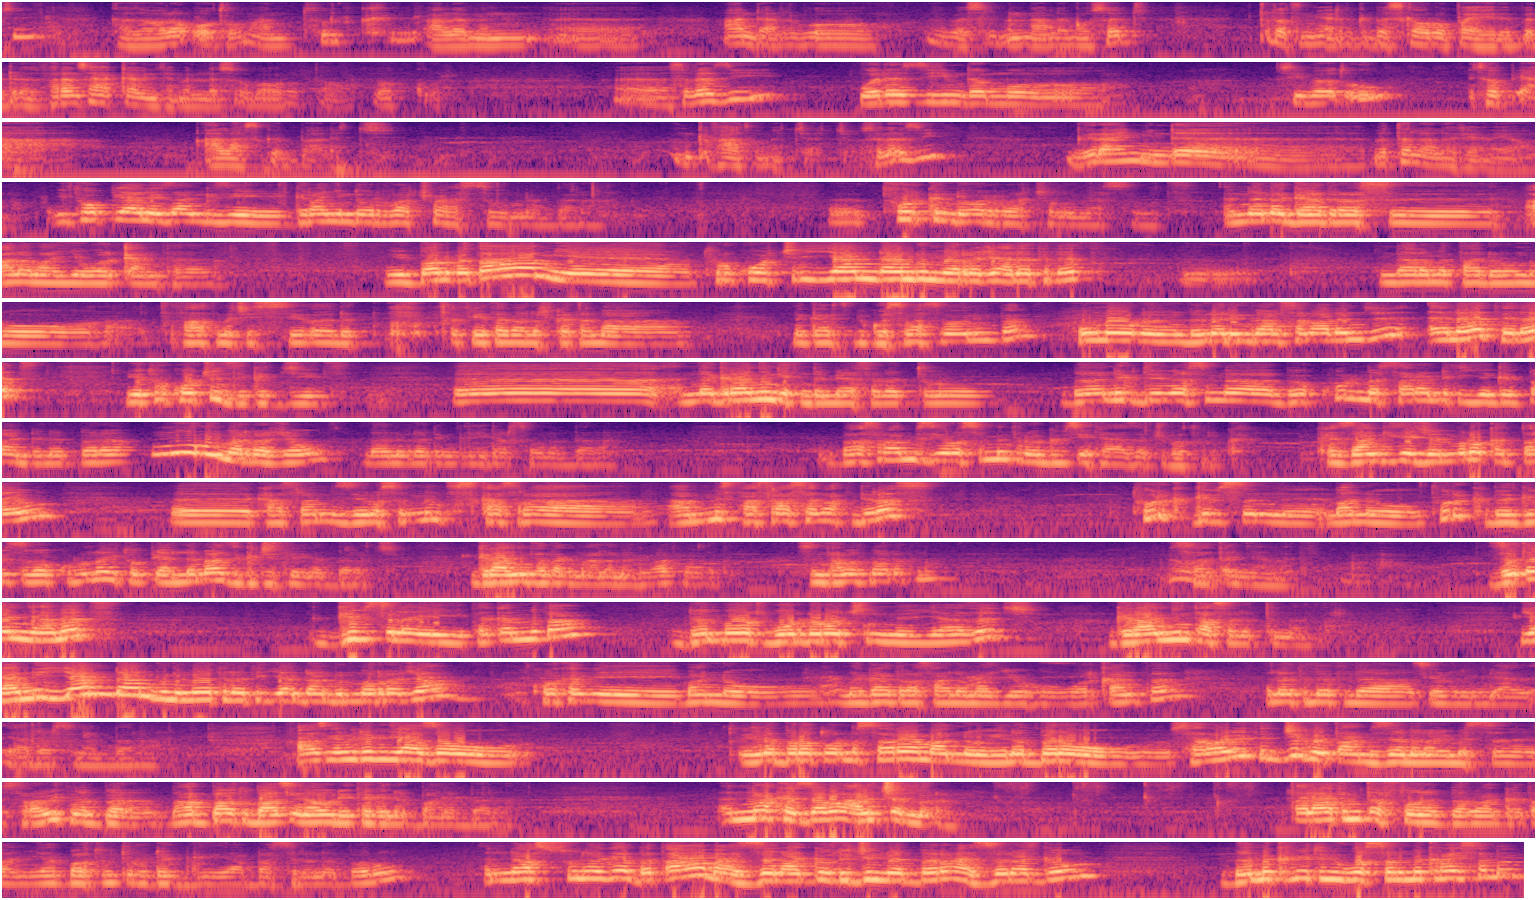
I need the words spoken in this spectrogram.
በውጭ ከዛ በኋላ ኦቶማን ቱርክ ዓለምን አንድ አድርጎ በእስልምና ለመውሰድ ጥረት የሚያደርግበት እስከ አውሮፓ የሄደበት ድረስ ፈረንሳይ አካባቢ የተመለሰው በአውሮፓ በኩል። ስለዚህ ወደዚህም ደግሞ ሲመጡ ኢትዮጵያ አላስገባለች። እንቅፋት ሆነቻቸው። ስለዚህ ግራኝ እንደ መተላለፊያ ነው የሆነው ኢትዮጵያን የዛን ጊዜ ግራኝ እንደወረራቸው አያስቡም ነበረ ቱርክ እንደወረራቸው ነው የሚያስቡት እነ ነጋድራስ አለማየሁ ወርቃንተ የሚባሉ በጣም የቱርኮችን እያንዳንዱን መረጃ እለት እለት እንዳለመታደሩ ነው ጥፋት መቼ ጥፍ የተባለች ከተማ ነጋሪት ቢጎስም አስማውን የሚባል ሆኖ ልብነ ድንግል አልሰማለ እንጂ እለት እለት የቱርኮችን ዝግጅት እነ ግራኝ እንዴት እንደሚያሰለጥኑ በንግድ መስመ በኩል መሳሪያ እንዴት እየገባ እንደነበረ ሙሉ መረጃው ለንብለ ድንግል ይደርሰው ነበረ። በ1508 ነው ግብጽ የተያዘችው በቱርክ። ከዛን ጊዜ ጀምሮ ቀጣዩ ከ1508 እስከ 15 17 ድረስ ቱርክ ግብፅን ማነው ቱርክ በግብጽ በኩልና ኢትዮጵያን ለመያዝ ዝግጅት ላይ ነበረች። ግራኝን ተጠቅማ ለመግባት ማለት ነው። ስንት ዓመት ማለት ነው? ዘጠኝ ዓመት ዘጠኝ ዓመት ግብጽ ላይ ተቀምጣ ደንበሮች ቦርደሮችን እየያዘች ግራኝን ታሰለጥን ነበር። ያን እያንዳንዱን እለት እለት እያንዳንዱን መረጃ ኮከቤ ማን ነው ነጋድራስ አለማየሁ ወርቃንተ እለት እለት ለአጼ ምኒልክ ያደርስ ነበረ። አጼ ምኒልክ ያዘው የነበረው ጦር መሳሪያ ማን ነው የነበረው ሰራዊት እጅግ በጣም ዘመናዊ ሰራዊት ነበረ። በአባቱ በአጼ ናኦድ የተገነባ ነበረ እና ከዛ በኋላ አልጨመረም። ጠላትም ጠፍቶ ነበሩ። አጋጣሚ የአባቱን ጥሩ ደግ አባት ስለነበሩ እና እሱ ነገር በጣም አዘናገው። ልጅም ነበረ አዘናገውም። በምክር ቤቱ የሚወሰኑ ምክር አይሰማም፣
